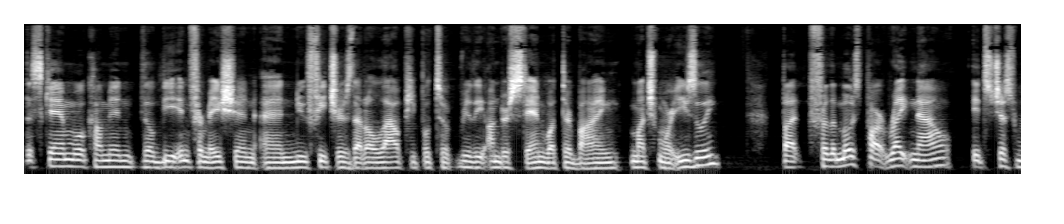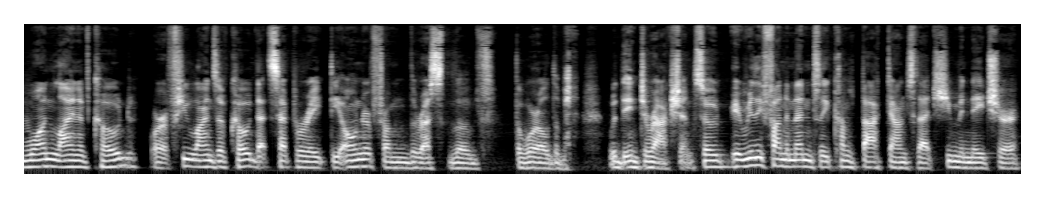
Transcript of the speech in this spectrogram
the scam will come in, there'll be information and new features that'll allow people to really understand what they're buying much more easily. But for the most part, right now, it's just one line of code or a few lines of code that separate the owner from the rest of the world with the interaction. So it really fundamentally comes back down to that human nature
